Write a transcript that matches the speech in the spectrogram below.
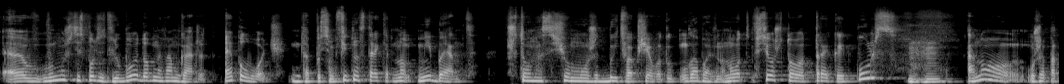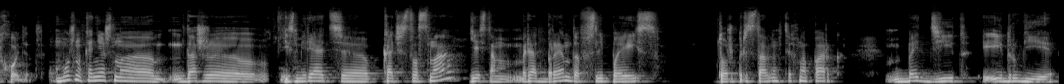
Э, Вы можете использовать любой удобный вам гаджет. Apple Watch, допустим, фитнес-трекер, ну, Mi Band. Что у нас еще может быть вообще вот глобально? Ну вот все, что трекает пульс, Мгм. оно уже подходит. Можно, конечно, даже измерять э, качество сна. Есть там ряд брендов, Sleep Ace, тоже представлен в Технопарк, Bad Deed и другие.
